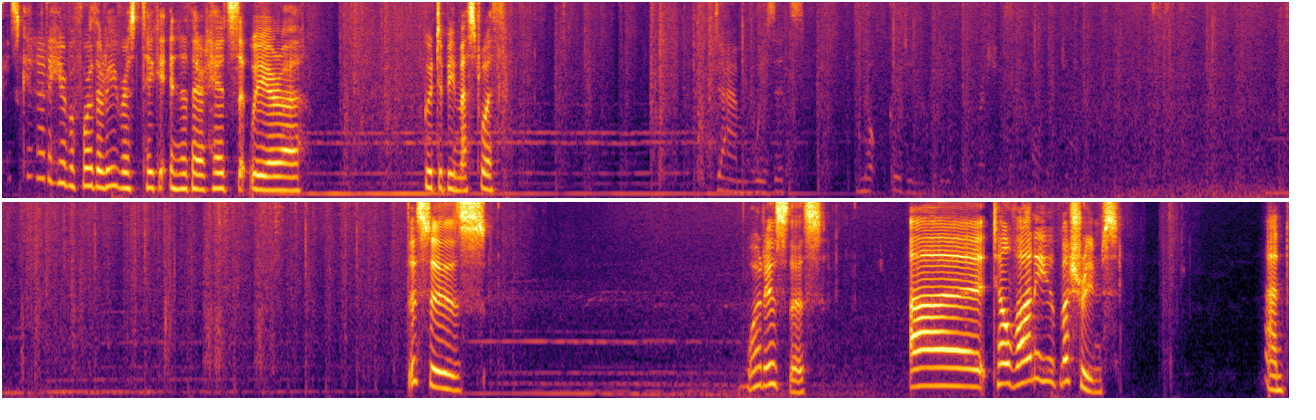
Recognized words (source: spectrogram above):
Let's get out of here before the Reavers take it into their heads that we're, uh, good to be messed with. Damn wizards. Not good enough for your precious college. This is... What is this? Uh, Telvanni mushrooms. And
